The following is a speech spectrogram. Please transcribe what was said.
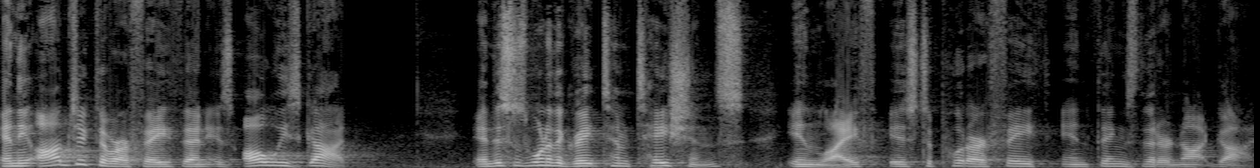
And the object of our faith then is always God. And this is one of the great temptations in life is to put our faith in things that are not God.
